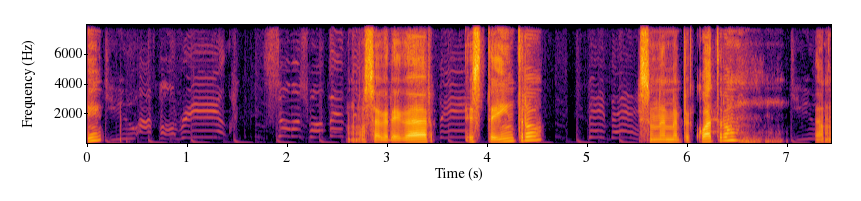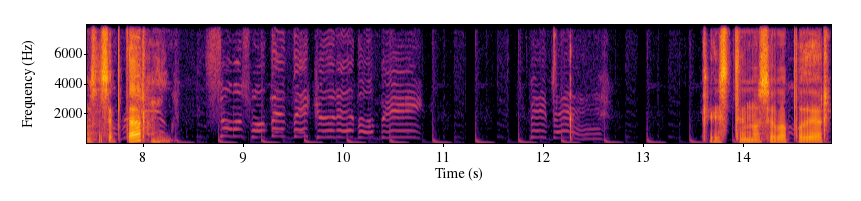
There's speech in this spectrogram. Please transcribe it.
Y vamos a agregar este intro. Es un mp4 vamos a aceptar. Que este no se va a poder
